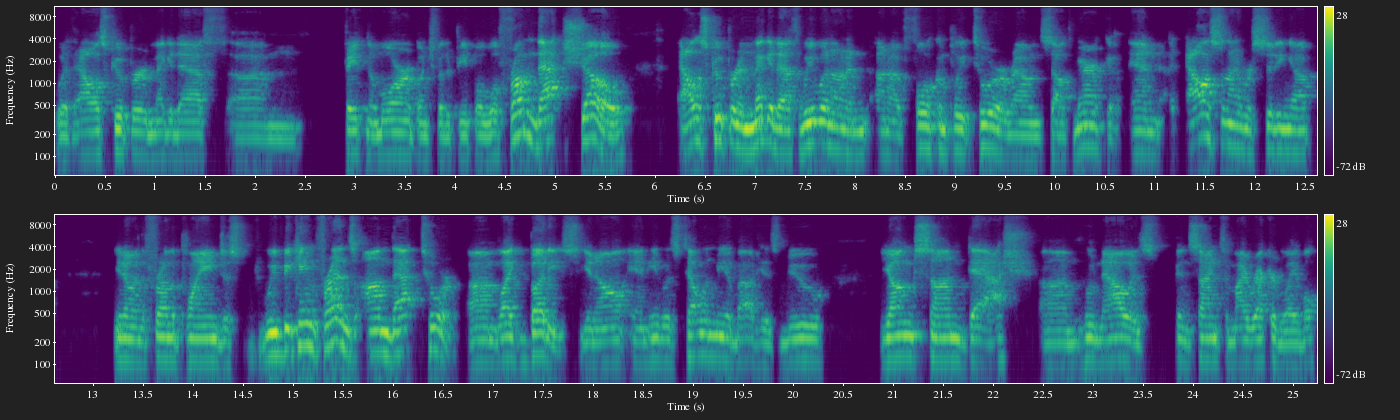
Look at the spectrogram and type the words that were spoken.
with Alice Cooper, Megadeth, um, Faith No More, a bunch of other people. Well, from that show Alice Cooper and Megadeth, we went on a, on a full complete tour around South America. And Alice and I were sitting up, you know, in the front of the plane, just, we became friends on that tour, um, like buddies, you know, and he was telling me about his new young son, Dash, um, who now has been signed to my record label.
